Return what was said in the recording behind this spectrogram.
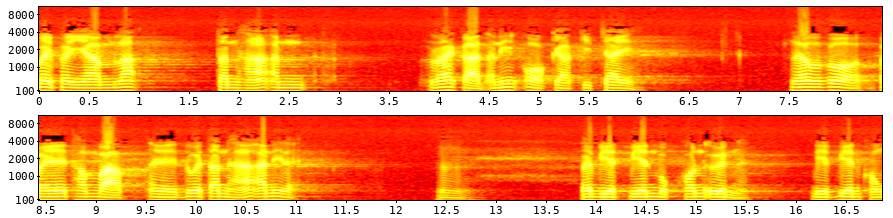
ไม่พยายามละตัณหาอันร้ายกาจอันนี้ออกจากกิจใจ แล้วก็ไปทำบาปโดยตัณหาอันนี้แหละไปเบียดเบียนบุคคลอื่น เบียดเบียนของ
